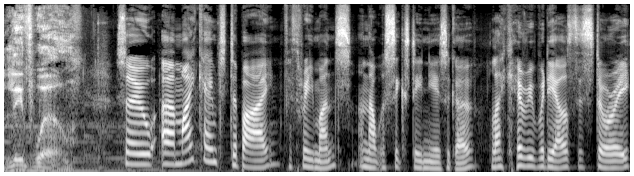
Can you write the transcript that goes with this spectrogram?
live well. So um, I came to Dubai for three months, and that was 16 years ago, like everybody else's story.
